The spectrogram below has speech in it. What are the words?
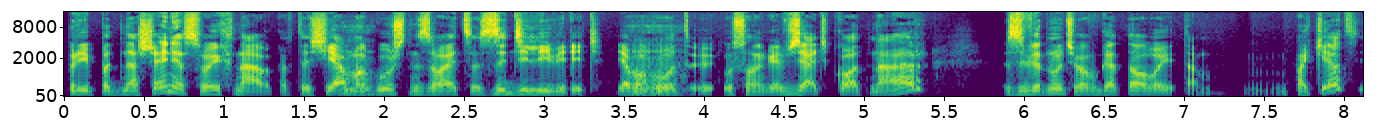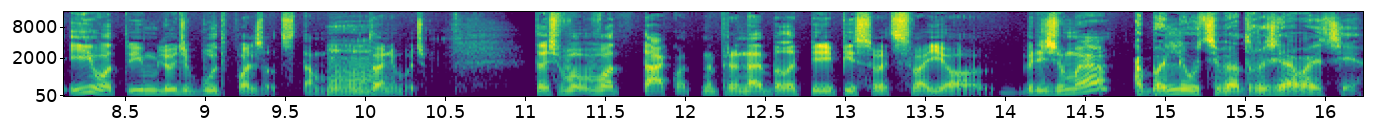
преподношение своих навыков. То есть я Мгм. могу, что называется, заделиверить. Я могу, Мгм. вот, условно говоря, взять код на R, завернуть его в готовый там пакет, и вот им люди будут пользоваться, там, Мгм. кто-нибудь. То есть вот, вот так вот, например, надо было переписывать свое резюме. А были ли у тебя друзья в IT?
